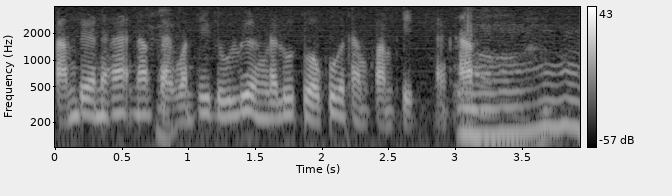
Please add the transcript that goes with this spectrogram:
สามเดือนนะฮะนับครับแต่วันที่รู้เรื่องและรู้ตัวผู้กระทำความผิดนะครับอ๋อ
